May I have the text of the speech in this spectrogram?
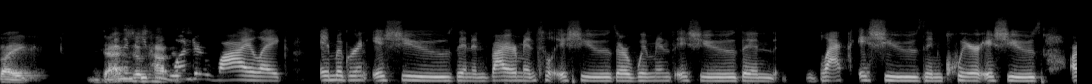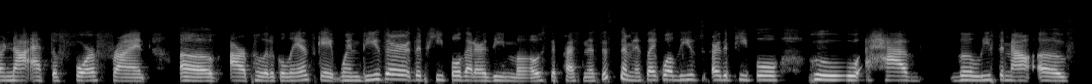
Like that's and then just people how wonder why like immigrant issues and environmental issues or women's issues and black issues and queer issues are not at the forefront of our political landscape when these are the people that are the most oppressed in the system and it's like well these are the people who have the least amount of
